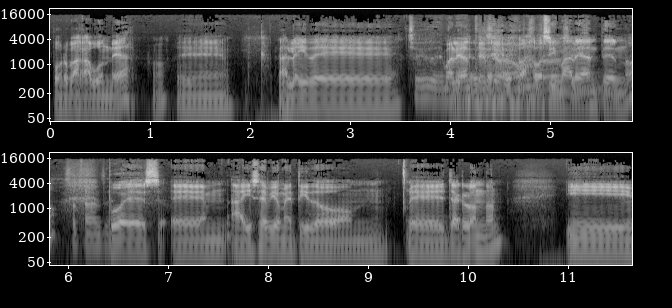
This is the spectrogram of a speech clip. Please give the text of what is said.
por vagabundear, ¿no? Eh, la ley de... Sí, de maleantes. de vagos y maleantes, ¿no? Pues eh, ahí se vio metido eh, Jack London y,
